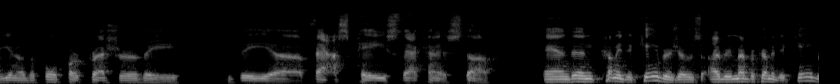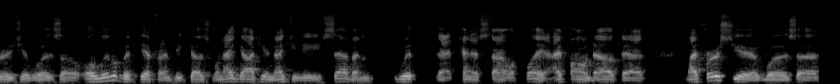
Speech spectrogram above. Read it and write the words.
You know, the full court pressure, the the uh, fast pace, that kind of stuff. And then coming to Cambridge, it was, I remember coming to Cambridge, it was a, a, little bit different because when I got here in 1987 with that kind of style of play, I found out that my first year was uh,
